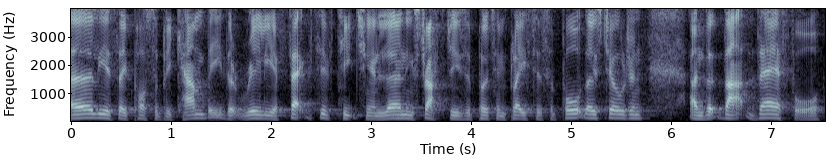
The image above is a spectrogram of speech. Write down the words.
early as they possibly can be, that really effective teaching and learning strategies are put in place to support those children, and that that therefore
